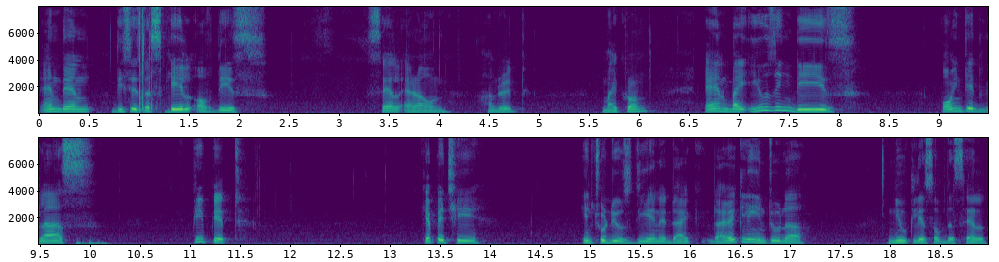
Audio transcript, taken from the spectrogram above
And then this is the scale of this cell around 100 micron. And by using these pointed glass pipette Capecchi introduced DNA di directly into the nucleus of the cell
